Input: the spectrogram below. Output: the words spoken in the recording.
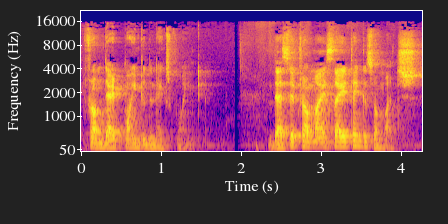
from that point to the next point. That's it from my side. Thank you so much.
